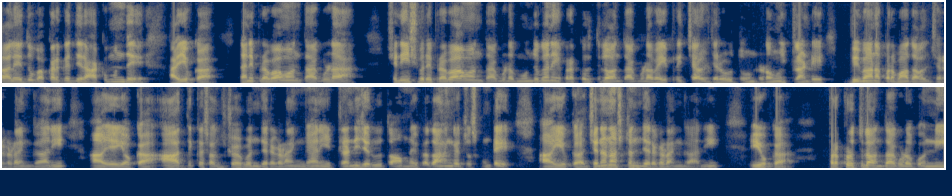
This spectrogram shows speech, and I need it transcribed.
కాలేదు. వక్రగతి రాకముందే ఆ యొక్క దాని ప్రభావం అంతా కూడా శనీశ్వరి ప్రభావం అంతా కూడా ముందుగానే ప్రకృతిలో అంతా కూడా వైపరీత్యాలు జరుగుతూ ఉండడం ఇట్లాంటి విమాన ప్రమాదాలు జరగడం కానీ ఆ యొక్క ఆర్థిక సంక్షోభం జరగడం కానీ ఇట్లాంటివి జరుగుతూ ఉన్నాయి. ప్రధానంగా చూసుకుంటే ఆ యొక్క జన నష్టం జరగడం కానీ ఈ యొక్క ప్రకృతిలో అంతా కూడా కొన్ని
